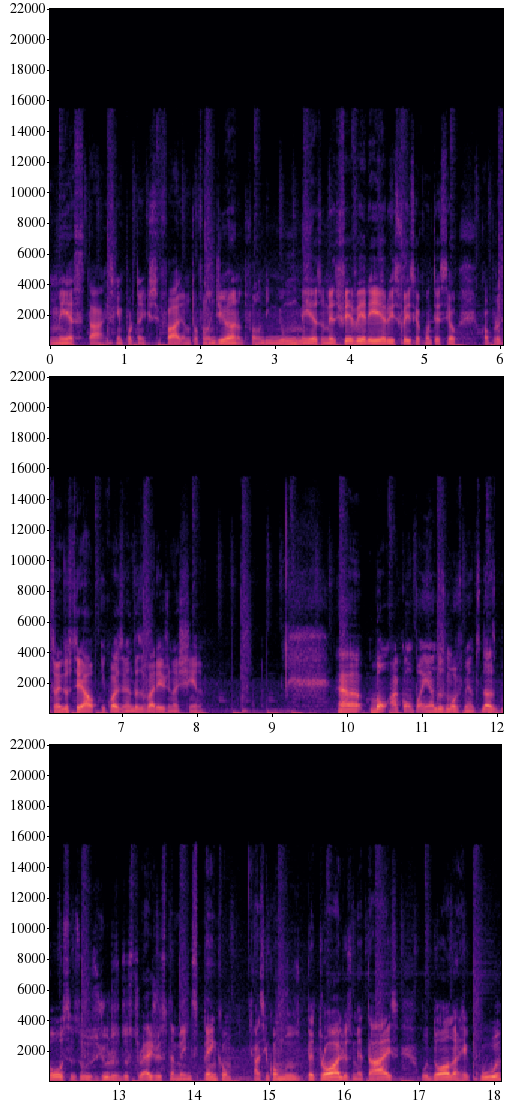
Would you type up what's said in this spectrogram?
mês, tá? Isso é importante que se fale. Eu não estou falando de ano, estou falando em um mês, no mês de fevereiro. Isso foi isso que aconteceu com a produção industrial e com as vendas do varejo na China. Uh, bom, acompanhando os movimentos das bolsas, os juros dos treasuries também despencam, assim como os petróleos, metais, o dólar recua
